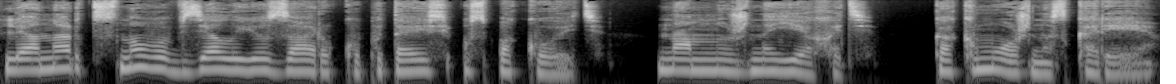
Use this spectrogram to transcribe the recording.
Леонард снова взял ее за руку, пытаясь успокоить. «Нам нужно ехать. Как можно скорее».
